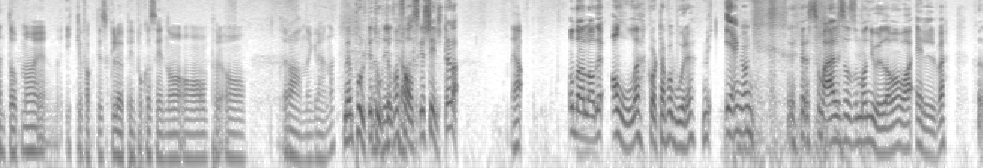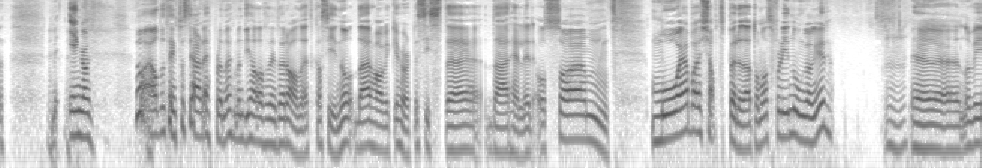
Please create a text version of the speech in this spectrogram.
endte opp med å ikke faktisk løpe inn på kasino og, og, og ranegreiene. Men politiet tok de på traff- falske skilter, da. Ja. Og da la de alle korta på bordet med en gang. Som er sånn som man gjorde da man var elleve. Med en gang. Ja, jeg hadde tenkt å stjele eplene, men de hadde altså tenkt å rane et kasino. Der har vi ikke hørt det siste der heller. Og så um, må jeg bare kjapt spørre deg, Thomas, fordi noen ganger eh, når vi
